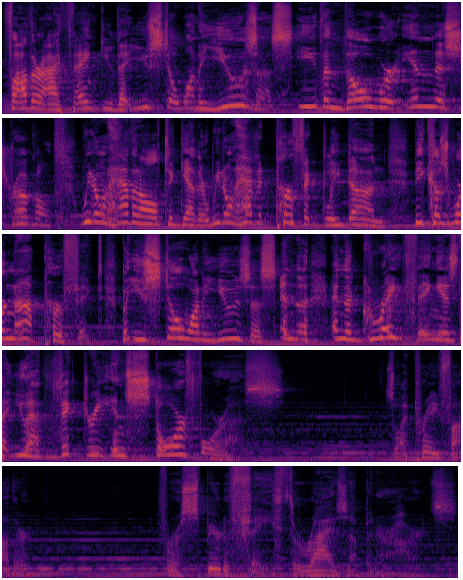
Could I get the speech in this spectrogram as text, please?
Father, I thank you that you still want to use us even though we're in this struggle. We don't have it all together. We don't have it perfectly done because we're not perfect, but you still want to use us. And the, and the great thing is that you have victory in store for us. So I pray, Father, for a spirit of faith to rise up in our hearts.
